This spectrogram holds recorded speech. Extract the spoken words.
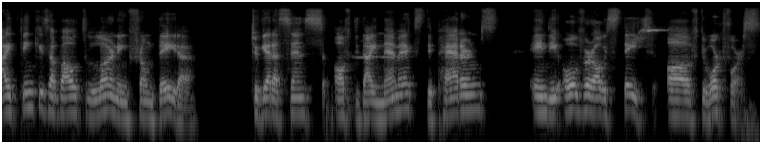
I think it's about learning from data to get a sense of the dynamics, the patterns, and the overall state of the workforce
